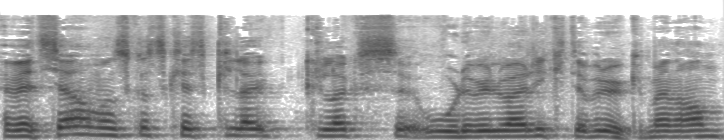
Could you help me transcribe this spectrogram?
Jeg vet ikke om hva slags ord det vil være riktig å bruke, men han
